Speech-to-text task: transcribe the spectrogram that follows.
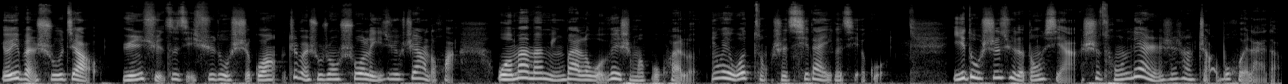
有一本书叫《允许自己虚度时光》，这本书中说了一句这样的话：我慢慢明白了我为什么不快乐，因为我总是期待一个结果。一度失去的东西啊，是从恋人身上找不回来的。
